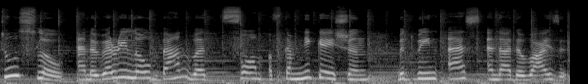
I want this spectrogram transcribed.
too slow and a very low bandwidth form of communication between us and our devices.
